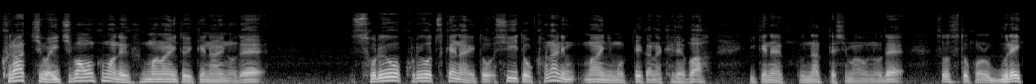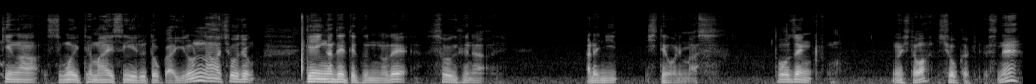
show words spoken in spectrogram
クラッチは一番奥まで踏まないといけないのでそれをこれをつけないとシートをかなり前に持っていかなければいけなくなってしまうのでそうするとこのブレーキがすごい手前すぎるとかいろんな症状原因が出てくるのでそういうふうなあれにしております。当然この人は消火器ですね。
